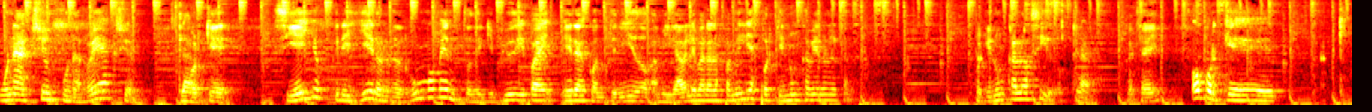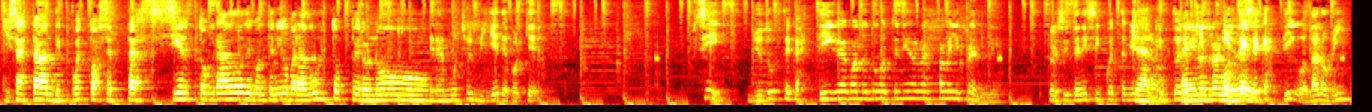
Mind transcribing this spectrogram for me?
una acción, fue una reacción. Claro. Porque si ellos creyeron en algún momento de que PewDiePie era contenido amigable para las familias, porque nunca vieron el canal. Porque nunca lo ha sido. Claro. ¿Cachai? O porque qui- quizás estaban dispuestos a aceptar cierto grado de contenido para adultos, pero no. Era mucho el billete, porque sí, YouTube te castiga cuando tu contenido no es family friendly. Pero si tenéis 50 millones Claro, de suscriptores, ¿qué importa nivel. ese castigo? Da lo mismo.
